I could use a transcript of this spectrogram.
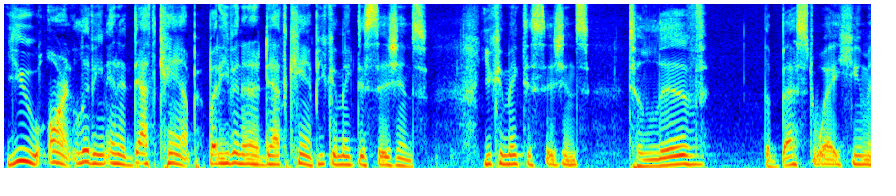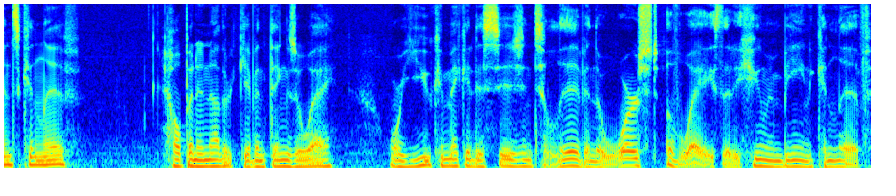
you aren't living in a death camp, but even in a death camp, you can make decisions. You can make decisions to live the best way humans can live, helping another, giving things away. Or you can make a decision to live in the worst of ways that a human being can live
